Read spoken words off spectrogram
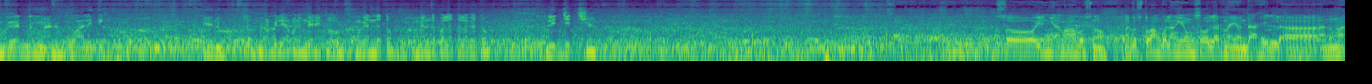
magagandang ano quality ayan oh. so nakabili ako ng ganito oh. maganda to maganda pala talaga to legit siya So, yun nga mga boss, no? Nagustuhan ko lang yung solar na yun dahil, ah, ano nga,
